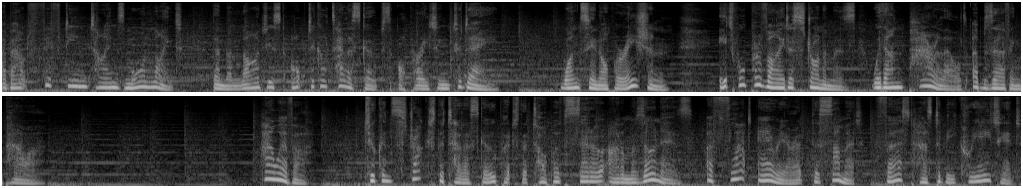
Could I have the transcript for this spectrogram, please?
about 15 times more light than the largest optical telescopes operating today. Once in operation, it will provide astronomers with unparalleled observing power. However, to construct the telescope at the top of Cerro Armazones, a flat area at the summit first has to be created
